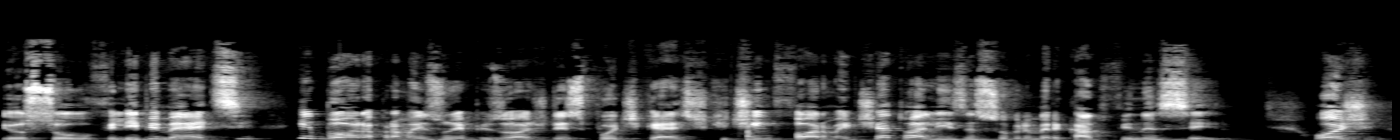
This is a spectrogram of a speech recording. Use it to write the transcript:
Eu sou o Felipe Médici e bora para mais um episódio desse podcast que te informa e te atualiza sobre o mercado financeiro. Hoje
